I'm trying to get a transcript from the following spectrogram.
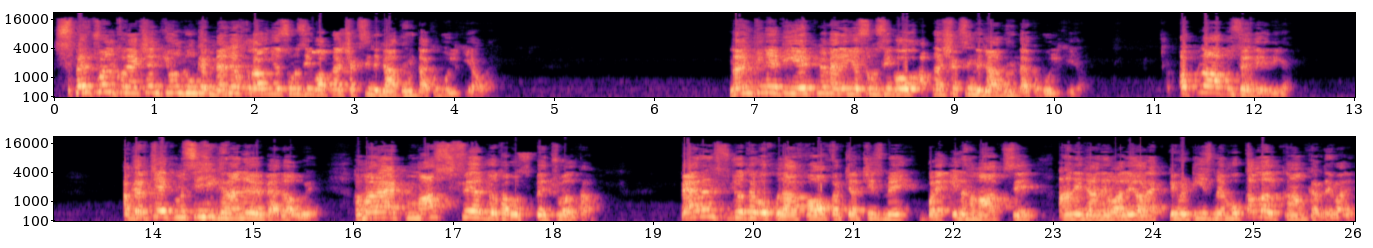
اسپرچل کنیکشن کیوں؟ کیونکہ میں نے خدا یسو مسیح کو اپنا شخصی نجات دہندہ قبول کیا ہوا نائنٹین ایٹی ایٹ میں میں نے یسو مسیح کو اپنا شخصی نجات دہندہ قبول کیا۔ اپنا آپ اسے دے دیا۔ اگرچہ ایک مسیحی گھرانے میں پیدا ہوئے، ہمارا ایٹماسفیئر جو تھا وہ اسپرچل تھا۔ پیرنٹس جو تھے وہ خدا خوف اور چرچز میں بڑے انہماک سے آنے جانے والے اور ایکٹیویٹیز میں مکمل کام کرنے والے۔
